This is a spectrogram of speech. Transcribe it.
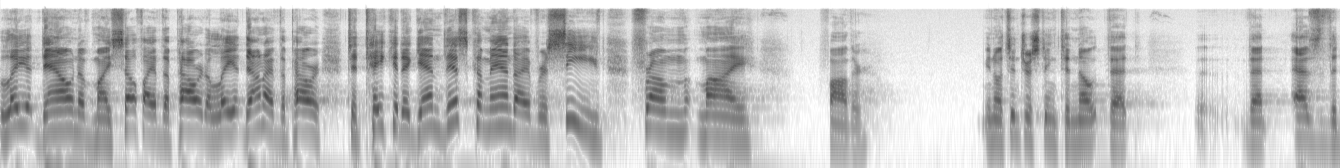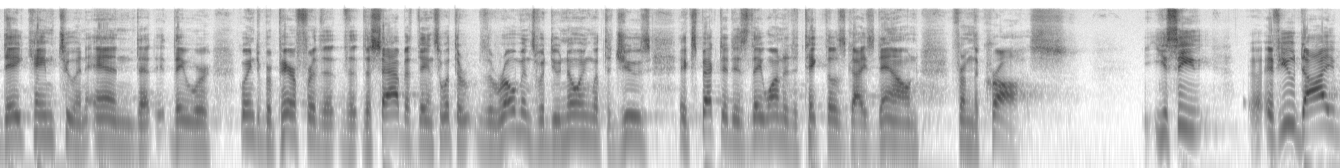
lay it down of myself. I have the power to lay it down, I have the power to take it again. This command I have received from my Father. You know, it's interesting to note that, uh, that as the day came to an end, that they were going to prepare for the, the, the Sabbath day. And so, what the, the Romans would do, knowing what the Jews expected, is they wanted to take those guys down from the cross. You see, uh, if you die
